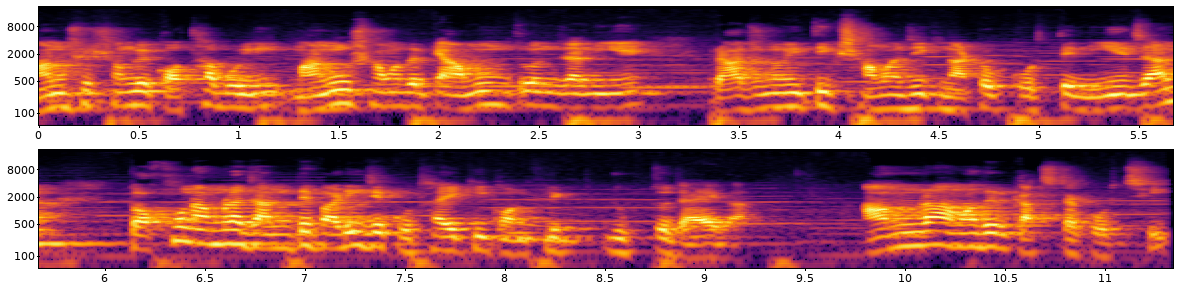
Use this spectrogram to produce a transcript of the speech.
মানুষের সঙ্গে কথা বলি, মানুষ আমাদেরকে আমন্ত্রণ জানিয়ে রাজনৈতিক, সামাজিক নাটক করতে নিয়ে যান, তখন আমরা জানতে পারি যে কোথায় কি কনফ্লিক্ট যুক্ত জায়গা। আমরা আমাদের কাজটা করছি।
